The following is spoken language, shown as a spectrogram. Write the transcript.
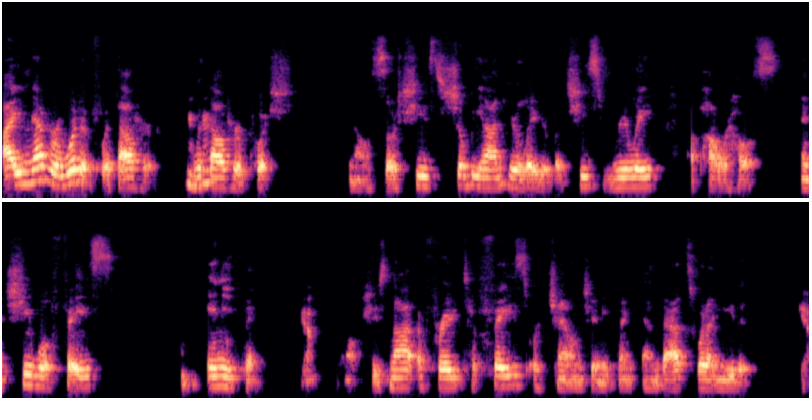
I never would have without her, mm-hmm. without her push. You know, so she's she'll be on here later, but she's really a powerhouse and she will face anything. Yeah. You know, she's not afraid to face or challenge anything. And that's what I needed. Yeah.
